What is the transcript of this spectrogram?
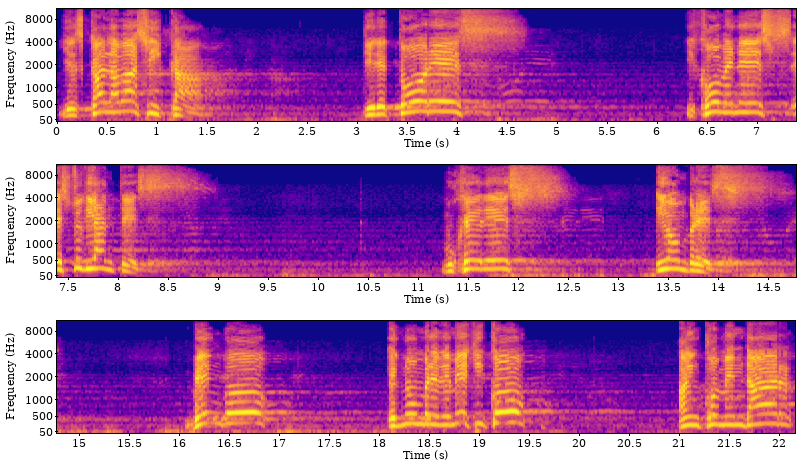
y escala básica, directores y jóvenes estudiantes, mujeres y hombres. Vengo en nombre de México a encomendar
